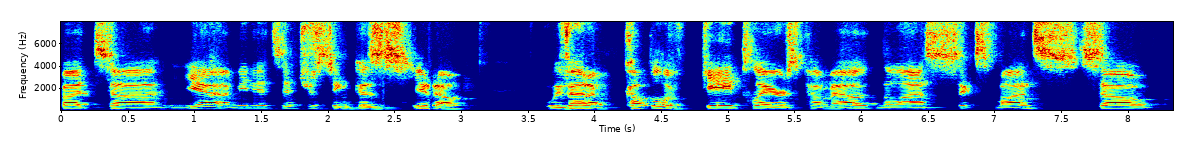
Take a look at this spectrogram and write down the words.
But uh, yeah, I mean, it's interesting because, you know, we've had a couple of gay players come out in the last six months. So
